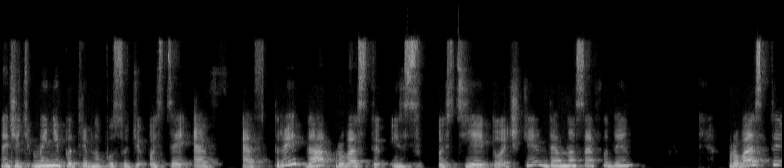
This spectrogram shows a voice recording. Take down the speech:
Значить, мені потрібно, по суті, ось цей F, F3 да, провести із ось цієї точки, де в нас F1, провести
